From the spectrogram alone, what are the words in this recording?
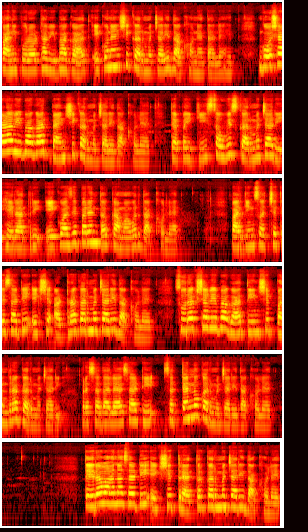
पाणी पुरवठा विभागात एकोणऐंशी कर्मचारी दाखवण्यात आले आहेत. गोशाळा विभागात ब्याऐंशी कर्मचारी दाखवले आहेत. त्यापैकी सव्वीस कर्मचारी हे रात्री एक वाजेपर्यंत कामावर दाखवले आहेत. पार्किंग स्वच्छतेसाठी एकशे अठरा कर्मचारी दाखवले आहेत. सुरक्षा विभागात तीनशे पंधरा कर्मचारी. प्रसादालयासाठी सत्त्याण्णव कर्मचारी दाखवले आहेत. तेरा वाहनासाठी एकशे त्र्याहत्तर कर्मचारी दाखवले आहेत.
